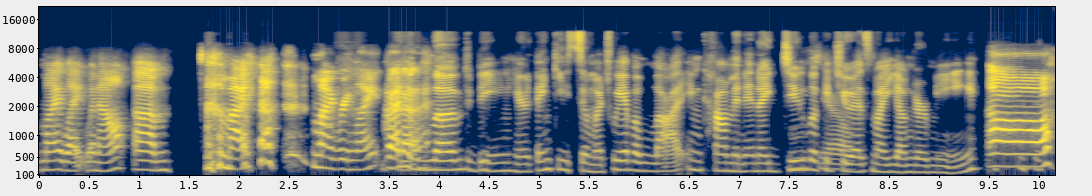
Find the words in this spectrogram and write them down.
my light went out. Um, my my ring light. But I uh, loved being here. Thank you so much. We have a lot in common, and I do look too. at you as my younger me. Oh,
